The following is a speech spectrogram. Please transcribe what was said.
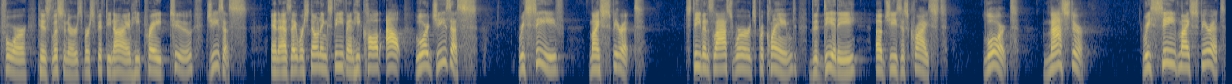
for his listeners. Verse 59, he prayed to Jesus. And as they were stoning Stephen, he called out, Lord Jesus receive my spirit. Stephen's last words proclaimed the deity of Jesus Christ. Lord, Master, receive my spirit.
